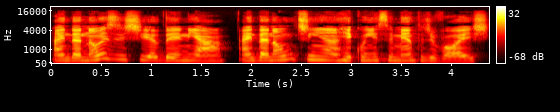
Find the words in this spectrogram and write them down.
Ainda não existia o DNA, ainda não tinha reconhecimento de voz.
